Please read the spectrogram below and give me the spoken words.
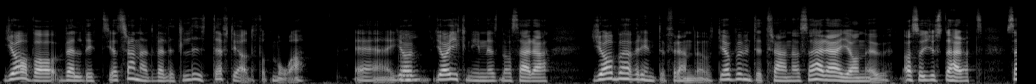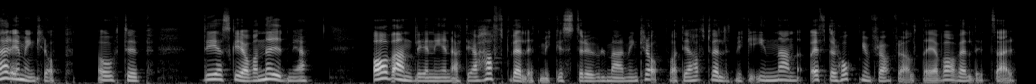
jag var väldigt, jag tränade väldigt lite efter jag hade fått Moa. Eh, jag, mm. jag gick in i något så här, jag behöver inte förändra något, jag behöver inte träna, så här är jag nu. Alltså just det här att, så här är min kropp. Och typ, det ska jag vara nöjd med. Av anledningen att jag har haft väldigt mycket strul med min kropp och att jag har haft väldigt mycket innan, efter hockeyn framförallt, där jag var väldigt så här,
